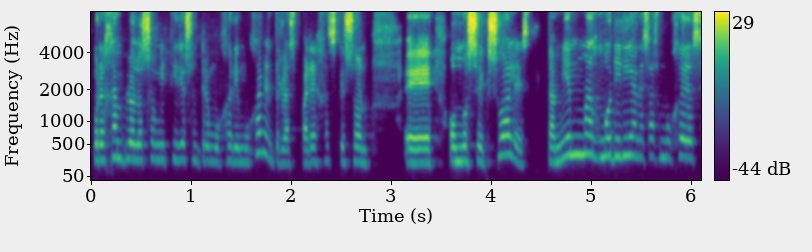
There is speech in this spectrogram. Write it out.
por ejemplo, los homicidios entre mujer y mujer, entre las parejas que son eh, homosexuales? ¿También morirían esas mujeres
